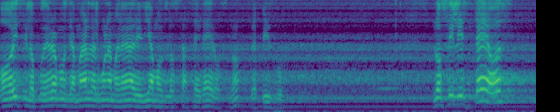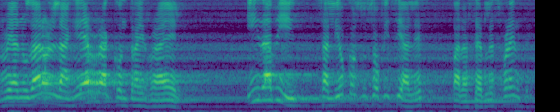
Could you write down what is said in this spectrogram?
Hoy, si lo pudiéramos llamar de alguna manera, diríamos los acereros, ¿no? De Pittsburgh. Los filisteos reanudaron la guerra contra Israel y David salió con sus oficiales para hacerles frente.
